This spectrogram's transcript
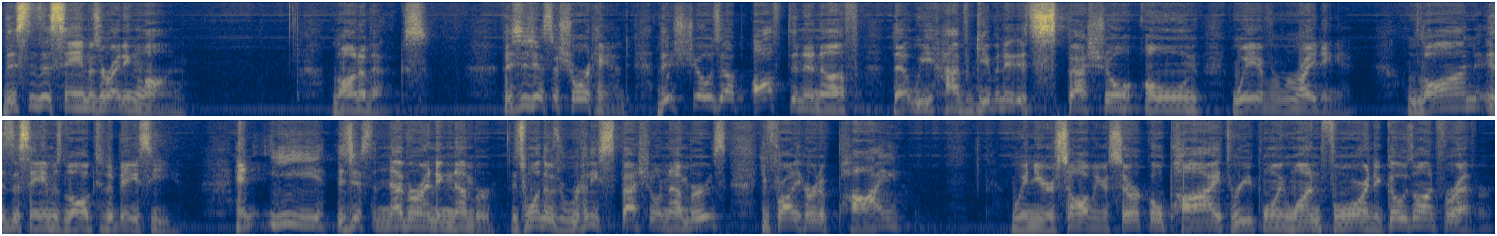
This is the same as writing ln ln of x. This is just a shorthand. This shows up often enough that we have given it its special own way of writing it. ln is the same as log to the base e. And e is just a never-ending number. It's one of those really special numbers. You've probably heard of pi. When you're solving a circle, pi 3.14, and it goes on forever.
